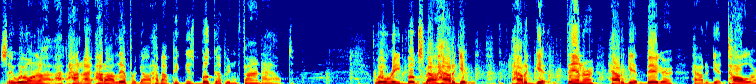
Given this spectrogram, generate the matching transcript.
So we want to know how do, I, how do I live for God? How about pick this book up and find out? We'll read books about how to get how to get thinner, how to get bigger, how to get taller,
